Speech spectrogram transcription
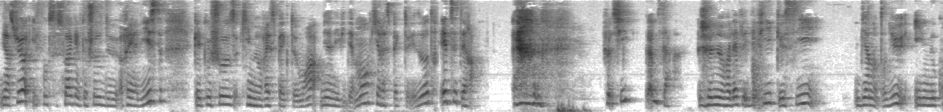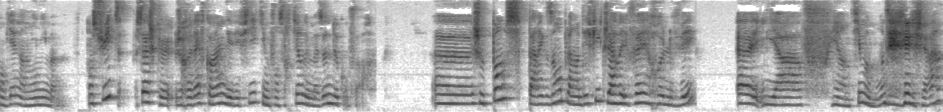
bien sûr, il faut que ce soit quelque chose de réaliste, quelque chose qui me respecte moi, bien évidemment, qui respecte les autres, etc. je suis comme ça. Je ne relève les défis que si, bien entendu, ils me conviennent un minimum. Ensuite, sache que je relève quand même des défis qui me font sortir de ma zone de confort. Euh, je pense par exemple à un défi que j'avais relevé euh, il, y a, il y a un petit moment déjà.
